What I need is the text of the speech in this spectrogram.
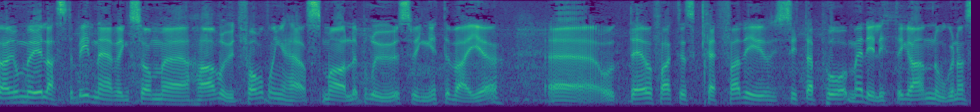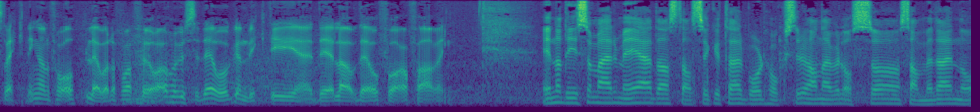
er jo mye lastebilnæring som eh, har utfordringer her. Smale bruer, svingete veier. Eh, og Det å faktisk treffe de, sitte på med de litt, grann, noen av strekningene for å oppleve det fra førerhuset, det er òg en viktig eh, del av det å få erfaring. En av de som er med, er da statssekretær Bård Hoksrud. Han er vel også sammen med deg nå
